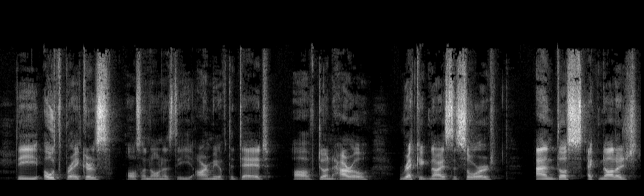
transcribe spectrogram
the Oathbreakers, also known as the Army of the Dead of Dunharrow, recognized the sword and thus acknowledged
